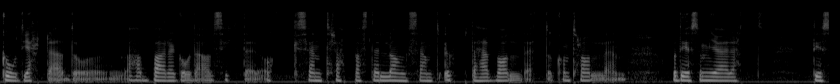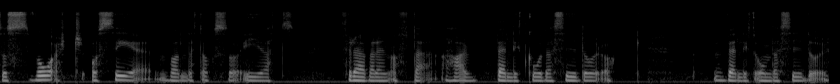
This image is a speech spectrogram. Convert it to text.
godhjärtad och har bara goda avsikter. Och sen trappas det långsamt upp det här våldet och kontrollen. Och det som gör att det är så svårt att se våldet också är ju att förövaren ofta har väldigt goda sidor och väldigt onda sidor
